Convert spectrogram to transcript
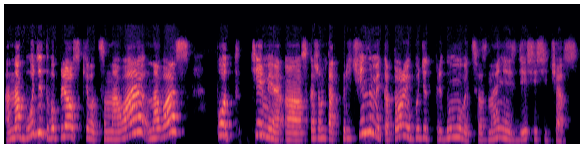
она будет выплескиваться на, на вас под теми, а, скажем так, причинами, которые будет придумывать сознание здесь и сейчас.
